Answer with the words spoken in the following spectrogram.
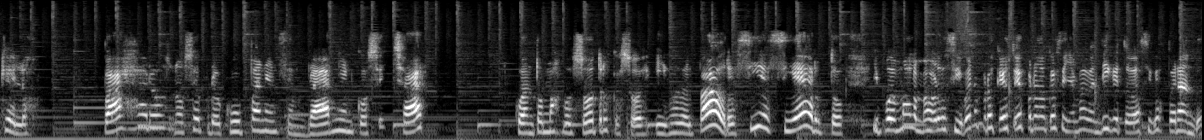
que los pájaros no se preocupan en sembrar ni en cosechar, cuanto más vosotros que sois hijos del Padre. Sí, es cierto. Y podemos a lo mejor decir, bueno, pero que estoy esperando que el Señor me bendiga y todavía sigo esperando.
